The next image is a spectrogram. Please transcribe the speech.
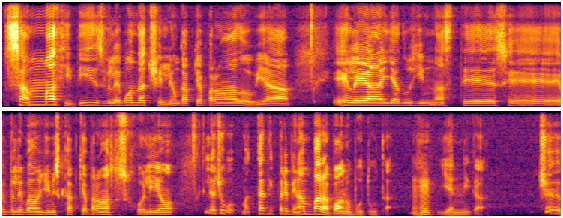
σαν μαθητής βλέποντας και λίγο κάποια πράγματα τα οποία έλεγα για τους γυμναστές, ε, βλέπαμε και εμείς κάποια πράγματα στο σχολείο. Λέω και κάτι πρέπει να είναι παραπάνω από τούτα mm-hmm. γενικά. Και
